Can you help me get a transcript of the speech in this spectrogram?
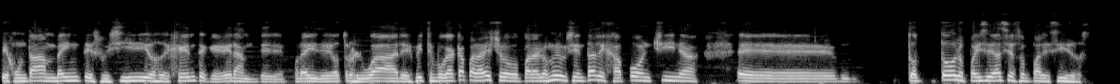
te juntaban 20 suicidios de gente que eran de por ahí de otros lugares, ¿viste? Porque acá para ellos, para los medios occidentales, Japón, China, eh, to- todos los países de Asia son parecidos.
